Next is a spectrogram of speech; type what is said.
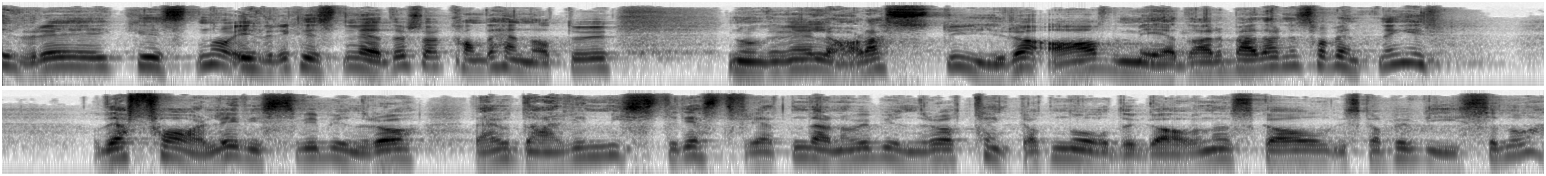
ivrig kristen og ivrig kristen leder, så kan det hende at du noen ganger lar deg styre av medarbeidernes forventninger. Og Det er farlig hvis vi begynner å Det er jo der vi mister gjestfriheten. Det er når vi begynner å tenke at nådegavene skal, vi skal bevise noe.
